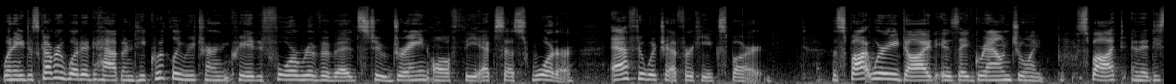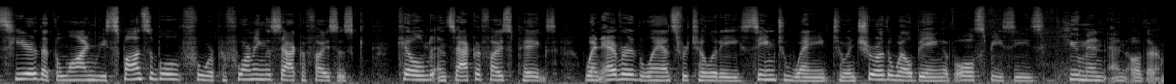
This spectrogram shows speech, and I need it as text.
When he discovered what had happened, he quickly returned and created four riverbeds to drain off the excess water, after which effort he expired. The spot where he died is a ground joint spot, and it is here that the line responsible for performing the sacrifices killed and sacrificed pigs whenever the land's fertility seemed to wane to ensure the well being of all species, human and other.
